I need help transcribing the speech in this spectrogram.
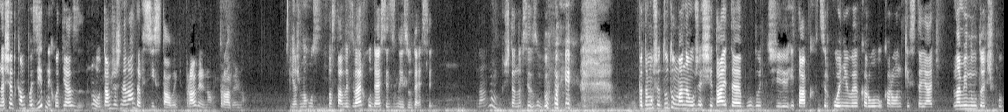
насчет композитних, от я, з- ну, там же ж не надо всі ставити, правильно? Правильно. Я ж можу с- поставити зверху 10, знизу 10. Да? Ну, почти на всі зуби мої. Тому що тут у мене вже, вважайте, будуть е, і так цирконіві коров- коронки стоять на минуточку.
